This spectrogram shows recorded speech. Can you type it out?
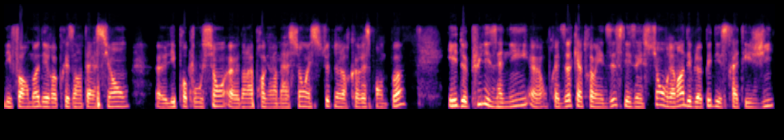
les formats des représentations, les propositions dans la programmation, ainsi de suite, ne leur correspondent pas. Et depuis les années, on pourrait dire 90, les institutions ont vraiment développé des stratégies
